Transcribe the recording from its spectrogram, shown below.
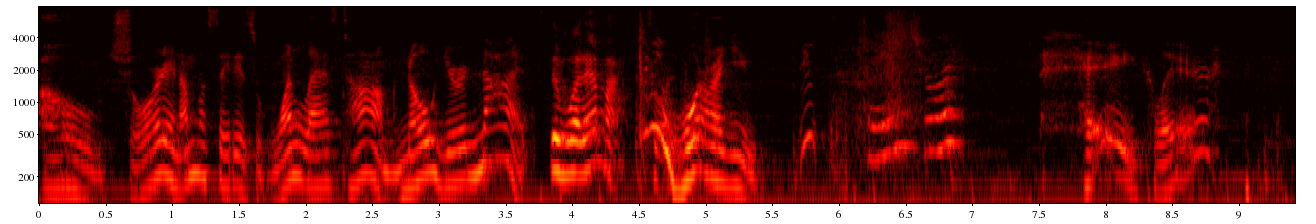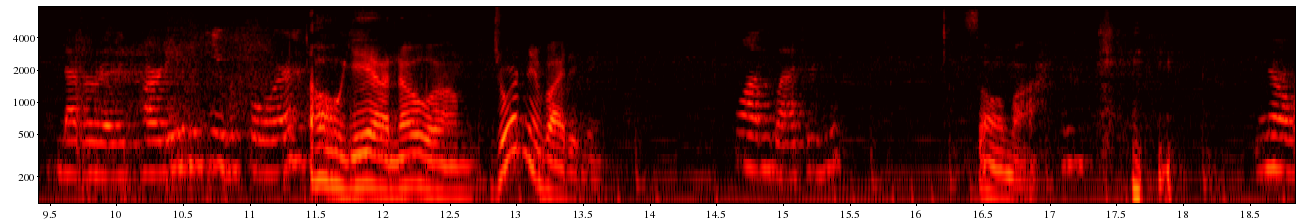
Oh, Jordan, I'm gonna say this one last time. No, you're not. Then what am I? I mean, what are you? Hey, Troy. Hey, Claire. Never really partied with you before. Oh yeah, I know. Um, Jordan invited me. Well, I'm glad you're here. So am I. You know,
